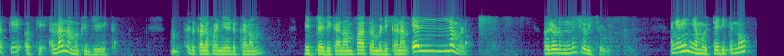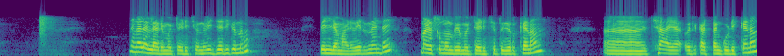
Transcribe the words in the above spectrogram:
ഓക്കെ ഓക്കെ. എന്നാൽ നമുക്ക് ജീവിക്കാം. അടുക്കള പണി എടുക്കണം മിറ്റടിക്കണം പാത്രം പഠിക്കണം എല്ലാം വേണം അവരോടൊന്ന് ചോദിച്ചോളൂ. അങ്ങനെ ഞാൻ മുറ്റടിക്കുന്നു. നിങ്ങളെല്ലാവരും മുറ്റടിച്ചെന്ന് വിചാരിക്കുന്നു. വലിയ മഴ വരുന്നുണ്ട്. മഴക്ക് മുമ്പേ മുറ്റടിച്ച് തീർക്കണം. ചായ ഒരു കട്ടം കുടിക്കണം.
